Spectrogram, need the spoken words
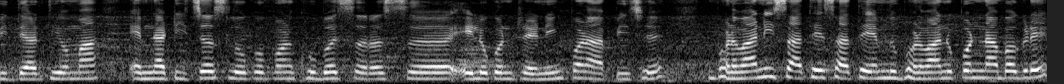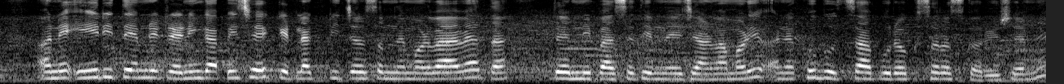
વિદ્યાર્થીઓમાં એમના ટીચર્સ લોકો પણ ખૂબ જ સરસ એ લોકોને ટ્રેનિંગ પણ આપી છે. ભણવાની સાથે સાથે એમનું ભણવાનું પણ ના બગડે અને એ રીતે એમને ટ્રેનિંગ આપી છે. કેટલાક ટીચર્સ અમને મળવા આવ્યા હતા. તો એમની પાસેથી એમને જાણવા મળ્યું અને ખૂબ ઉત્સાહપૂર્વક સરસ કર્યું છે એમને.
